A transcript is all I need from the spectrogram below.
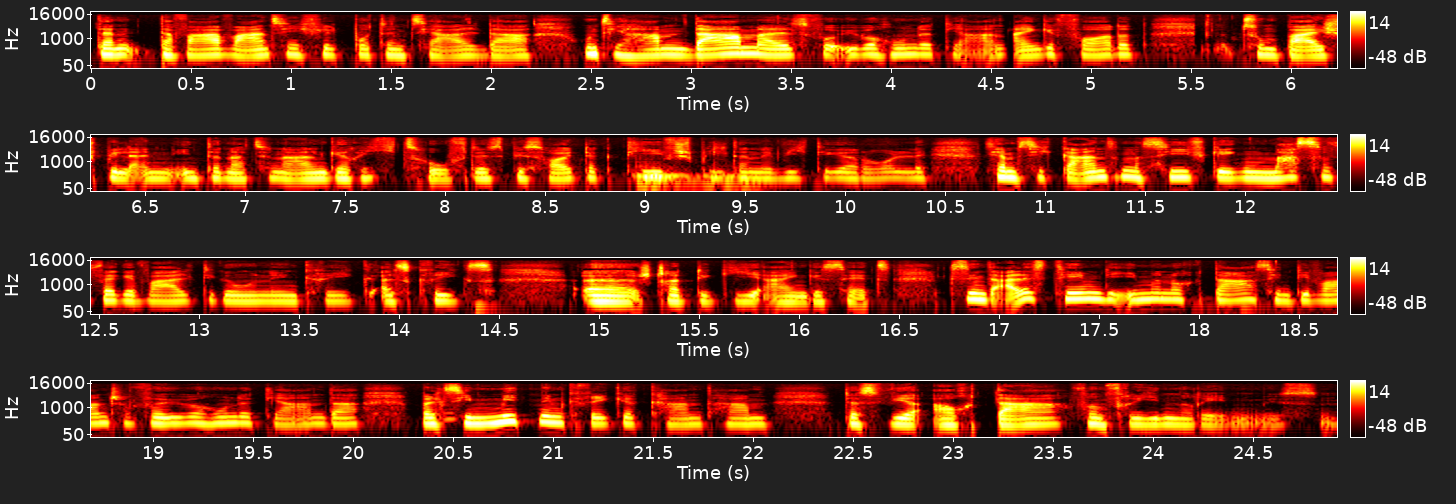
dann da war wahnsinnig viel Potenzial da. Und sie haben damals vor über 100 Jahren eingefordert, zum Beispiel einen internationalen Gerichtshof, der ist bis heute aktiv, spielt eine wichtige Rolle. Sie haben sich ganz massiv gegen Massenvergewaltigungen Krieg, als Kriegsstrategie äh, eingesetzt. Das sind alles Themen, die immer noch da sind. Die waren schon vor über 100 Jahren da, weil sie mitten im Krieg erkannt haben, dass wir auch da vom Frieden reden müssen.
